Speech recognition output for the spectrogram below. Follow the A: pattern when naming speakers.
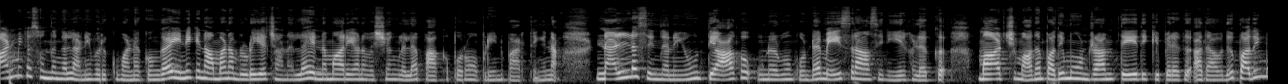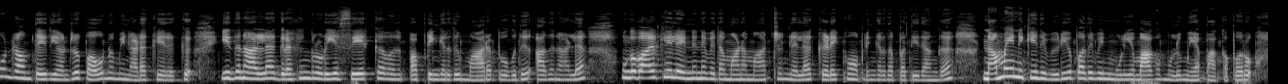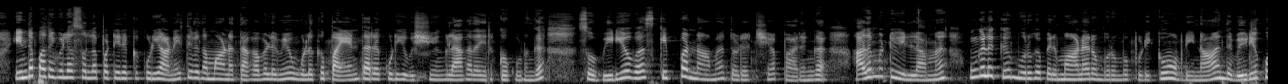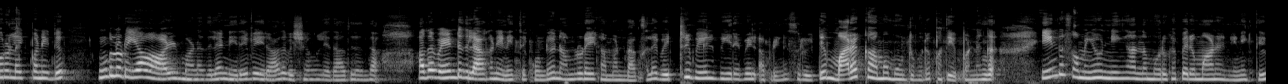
A: ஆன்மீக சொந்தங்கள் அனைவருக்கும் வணக்கங்க இன்றைக்கி நாம் நம்மளுடைய சேனலில் என்ன மாதிரியான விஷயங்களெல்லாம் பார்க்க போகிறோம் அப்படின்னு பார்த்தீங்கன்னா நல்ல சிந்தனையும் தியாக உணர்வும் கொண்ட மேசராசி நேர்களுக்கு மார்ச் மாதம் பதிமூன்றாம் தேதிக்கு பிறகு அதாவது பதிமூன்றாம் தேதி அன்று பௌர்ணமி நடக்க இருக்குது இதனால் கிரகங்களுடைய சேர்க்கை அப்படிங்கிறது மாறப்போகுது அதனால் உங்கள் வாழ்க்கையில் என்னென்ன விதமான மாற்றங்கள் எல்லாம் கிடைக்கும் அப்படிங்கிறத பற்றி தாங்க நம்ம இன்றைக்கி இந்த வீடியோ பதிவின் மூலியமாக முழுமையாக பார்க்க போகிறோம் இந்த பதிவில் சொல்லப்பட்டிருக்கக்கூடிய அனைத்து விதமான தகவலுமே உங்களுக்கு பயன் தரக்கூடிய விஷயங்கள் விஷயங்களாக தான் இருக்க கொடுங்க ஸோ வீடியோவை ஸ்கிப் பண்ணாமல் தொடர்ச்சியாக பாருங்கள் அது மட்டும் இல்லாமல் உங்களுக்கு முருகப்பெருமானை ரொம்ப ரொம்ப பிடிக்கும் அப்படின்னா இந்த வீடியோ கூட லைக் பண்ணிவிட்டு உங்களுடைய ஆள் மனதில் நிறைவேறாத விஷயங்கள் ஏதாவது இருந்தால் அதை வேண்டுதலாக நினைத்து கொண்டு நம்மளுடைய கமெண்ட் பாக்ஸில் வெற்றிவேல் வீரவேல் அப்படின்னு சொல்லிட்டு மறக்காமல் மூன்று முறை பதிவு பண்ணுங்கள் இந்த சமயம் நீங்கள் அந்த முருகப்பெருமானை நினைத்து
